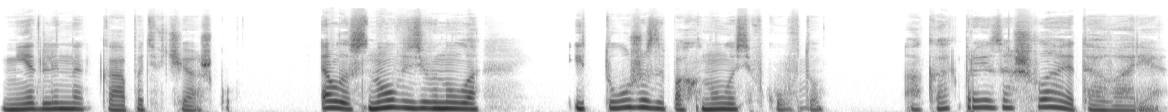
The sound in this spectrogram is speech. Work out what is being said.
медленно капать в чашку. Элла снова зевнула и туже запахнулась в кофту. А как произошла эта авария?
